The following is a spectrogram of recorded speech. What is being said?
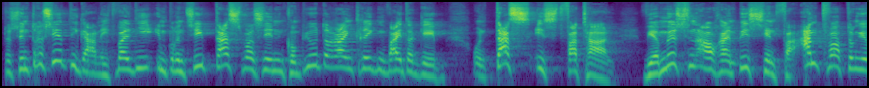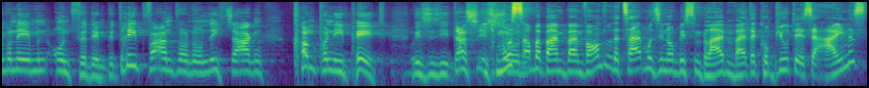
das interessiert die gar nicht, weil die im Prinzip das, was sie in den Computer reinkriegen, weitergeben. Und das ist fatal. Wir müssen auch ein bisschen Verantwortung übernehmen und für den Betrieb Verantwortung und nicht sagen, Company paid. Wissen Sie, das ist Ich muss aber beim, beim Wandel der Zeit muss ich noch ein bisschen bleiben, weil der Computer ist ja eines,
